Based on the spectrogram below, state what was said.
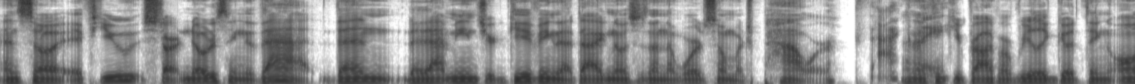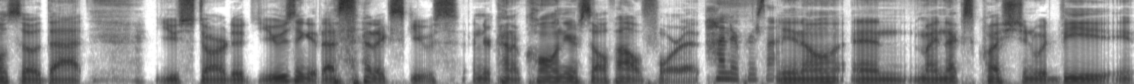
And so if you start noticing that, then that means you're giving that diagnosis and that word so much power. Exactly. And I think you brought up a really good thing also that you started using it as that excuse and you're kind of calling yourself out for it. 100%. You know, and my next question would be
